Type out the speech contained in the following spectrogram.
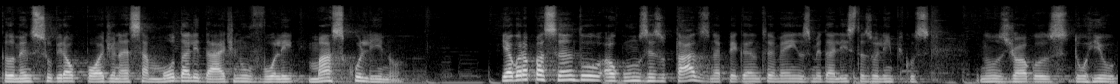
pelo menos, subir ao pódio nessa modalidade no vôlei masculino. E agora passando alguns resultados, né, pegando também os medalhistas olímpicos nos Jogos do Rio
